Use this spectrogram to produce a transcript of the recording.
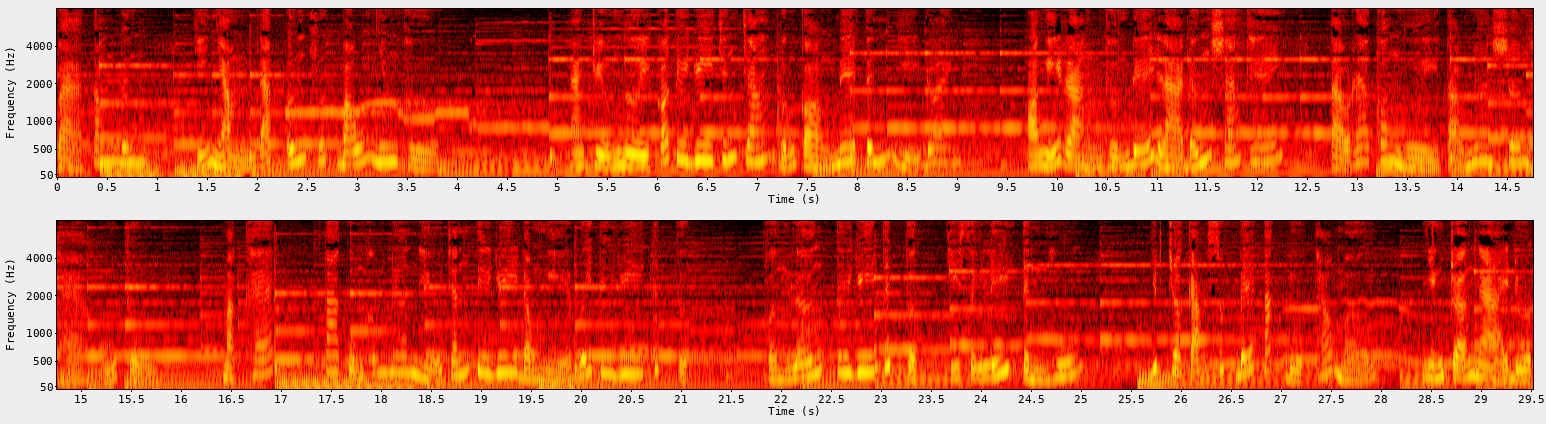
và tâm linh, chỉ nhằm đáp ứng phước báu nhân thừa hàng triệu người có tư duy chính chắn vẫn còn mê tín dị đoan. Họ nghĩ rằng thượng đế là đấng sáng thế, tạo ra con người, tạo nên sơn hà, vũ trụ. Mặt khác, ta cũng không nên hiểu chánh tư duy đồng nghĩa với tư duy tích cực. Phần lớn tư duy tích cực chỉ xử lý tình huống, giúp cho cảm xúc bế tắc được tháo mở. Những trở ngại được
